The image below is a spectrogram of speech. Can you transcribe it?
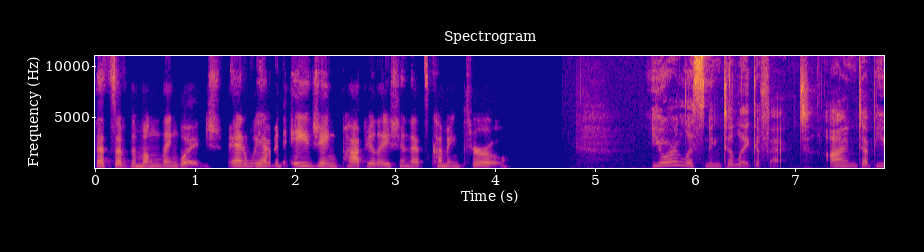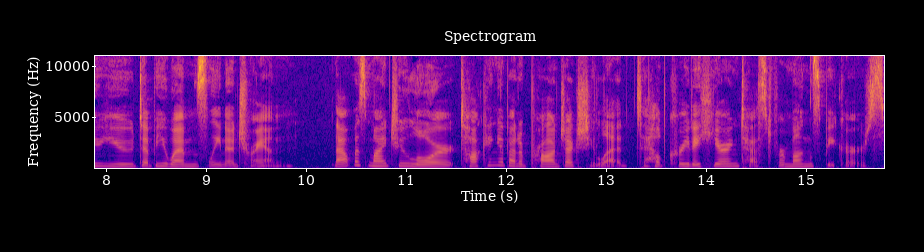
that's of the Hmong language. And we have an aging population that's coming through. You're listening to Lake Effect. I'm WUWM's Lena Tran. That was Mai Chu Lor talking about a project she led to help create a hearing test for Hmong speakers.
